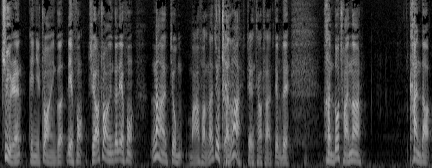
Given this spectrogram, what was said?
巨人给你撞一个裂缝。只要撞一个裂缝，那就麻烦了，那就沉了这条船，对不对？很多船呢，看到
